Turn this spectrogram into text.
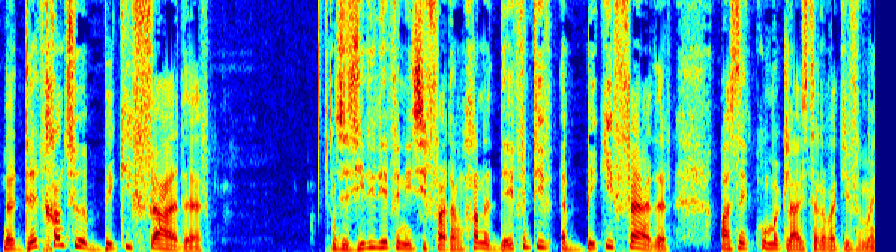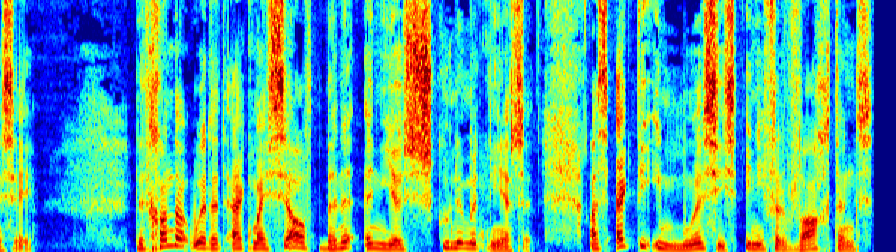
Nou dit gaan so 'n bietjie verder. As jy hierdie definisie vat, dan gaan dit definitief 'n bietjie verder as net kom ek luister na wat jy vir my sê. Dit gaan daaroor dat ek myself binne in jou skoene moet neersit. As ek die emosies en die verwagtinge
